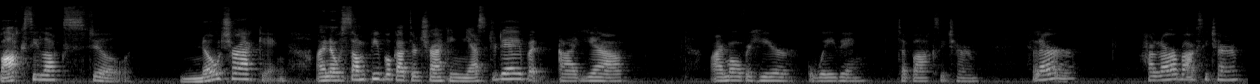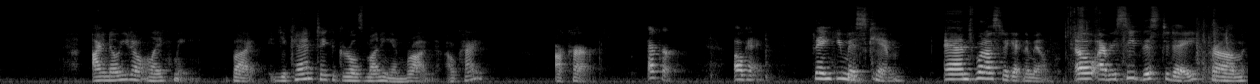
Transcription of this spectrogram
BoxyLuxe still. No tracking. I know some people got their tracking yesterday, but uh, yeah, I'm over here waving to BoxyCharm. Hello? Hello, BoxyCharm. I know you don't like me, but you can't take a girl's money and run, okay? Okay. Okay. Okay. Thank you, Miss Kim. And what else did I get in the mail? Oh, I received this today from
